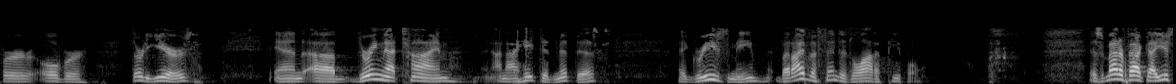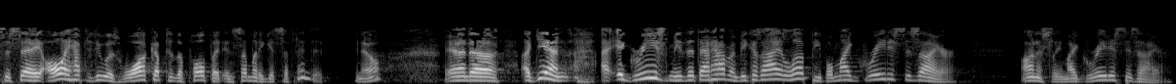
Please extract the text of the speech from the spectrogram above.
for over 30 years, and uh, during that time, and I hate to admit this, it grieves me, but I've offended a lot of people. As a matter of fact, I used to say, all I have to do is walk up to the pulpit and somebody gets offended, you know? And uh, again, it grieves me that that happened because I love people. My greatest desire, honestly, my greatest desire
